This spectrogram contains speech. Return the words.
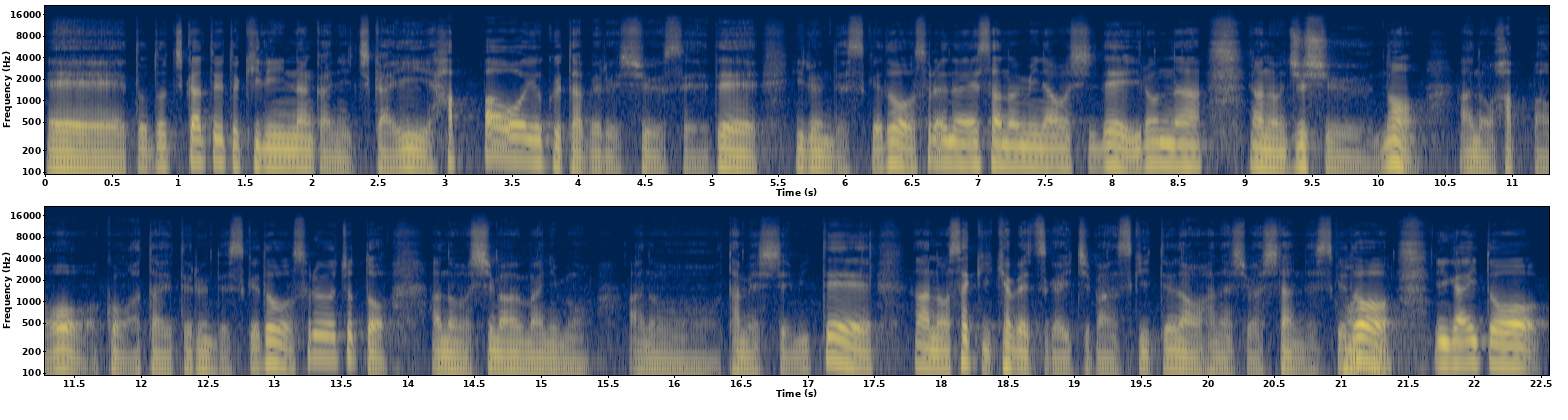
えー、とどっちかというとキリンなんかに近い葉っぱをよく食べる習性でいるんですけどそれの餌の見直しでいろんなあの樹種のあの葉っぱをこう与えてるんですけどそれをちょっとあのシマウマにもあの試してみてあのさっきキャベツが一番好きっていうのはお話はしたんですけど、意外と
